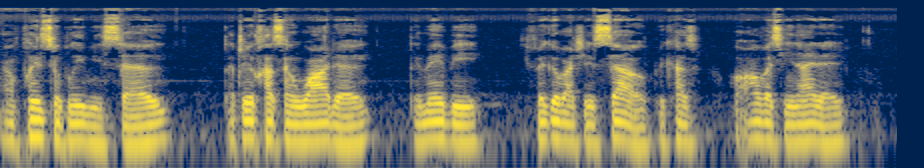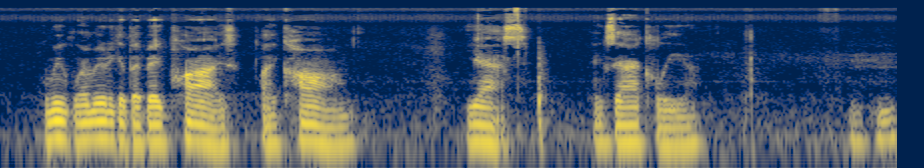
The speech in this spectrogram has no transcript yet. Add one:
Now, please don't believe me, sir. After you class in water, then maybe you figure about yourself because we're all of us united we, we're able to get that big prize, like Kong. Yes, exactly. Mm -hmm.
